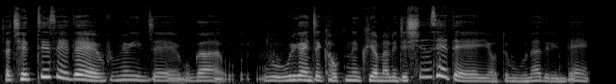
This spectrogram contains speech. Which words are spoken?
자, Z세대 분명히 이제 뭔가 우리가 이제 겪는 그야말로 이제 신세대의 어떤 문화들인데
